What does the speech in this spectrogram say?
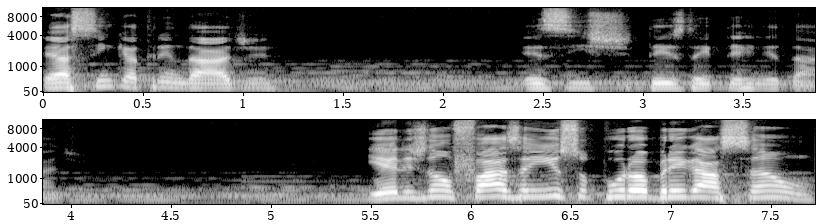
É assim que a Trindade existe desde a eternidade. E eles não fazem isso por obrigação,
